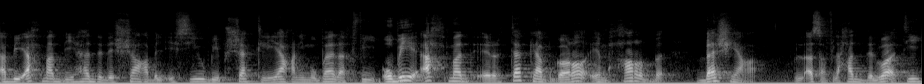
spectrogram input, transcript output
أبي أحمد بيهدد الشعب الإثيوبي بشكل يعني مبالغ فيه. وبي أحمد ارتكب جرائم حرب بشعة. للأسف لحد دلوقتي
